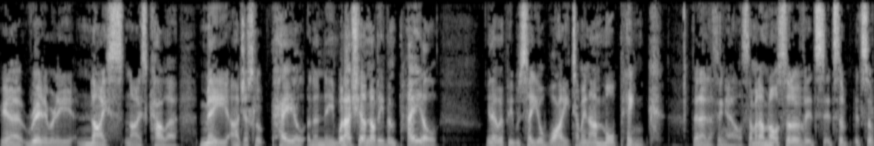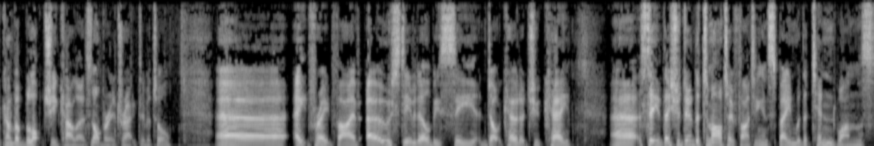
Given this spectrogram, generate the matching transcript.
You know, really, really nice, nice colour. Me, I just look pale and anemic. Well, actually, I'm not even pale. You know, when people say you're white, I mean, I'm more pink than anything else. I mean, I'm not sort of. It's it's a it's a kind of a blotchy colour. It's not very attractive at all. Uh, eight four eight five oh Steve at lbc.co.uk. Uh, Steve, they should do the tomato fighting in Spain with the tinned ones.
